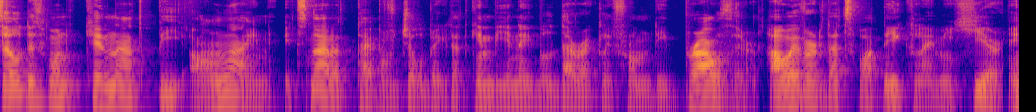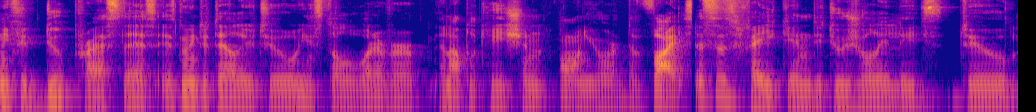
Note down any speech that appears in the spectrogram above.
So this one cannot be online. It's not a type of jailbreak that can be enabled directly from the browser. However, that's what they claim in here. And if you do press this, it's going to tell you to install whatever an application on your device. This is fake and it usually leads to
